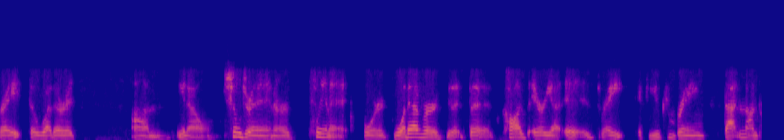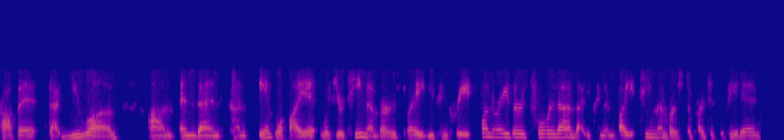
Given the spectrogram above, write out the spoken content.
right? So whether it's um, you know, children or planet or whatever the, the cause area is, right? If you can bring that nonprofit that you love um, and then kind of amplify it with your team members, right? You can create fundraisers for them that you can invite team members to participate in.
